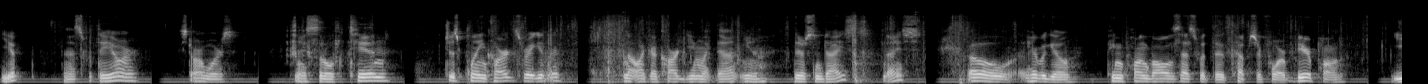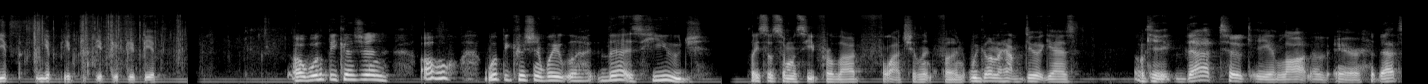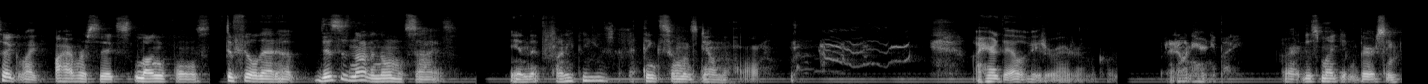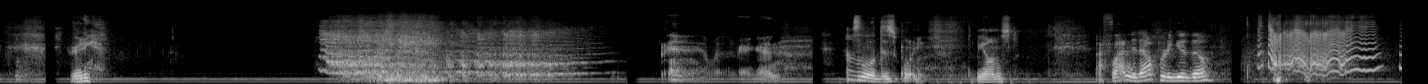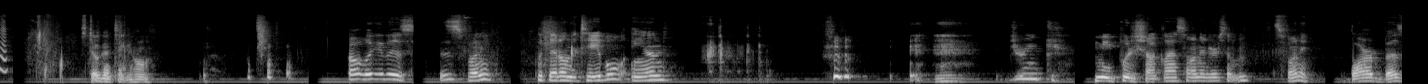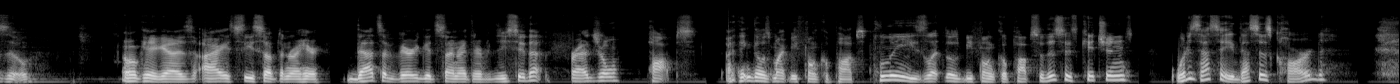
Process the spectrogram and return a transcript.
Yep. That's what they are. Star Wars. Nice little tin. Just playing cards regular. Not like a card game like that, you know. There's some dice. Nice. Oh, here we go. Ping pong balls, that's what the cups are for. Beer pong. Yep, yep, yep, yep, yep, yep, yep. Oh, whoopee cushion. Oh, whoopee cushion. Wait, that is huge. Place on someone's seat for loud, flatulent fun. We're gonna have to do it, guys. Okay, that took a lot of air. That took like five or six lungfuls to fill that up. This is not a normal size. And the funny thing is, I think someone's down the hall. I heard the elevator right around the corner, but I don't hear anybody. All right, this might get embarrassing. Ready? that wasn't very good. That was a little disappointing, to be honest. I flattened it out pretty good though. Still gonna take it home. oh, look at this. This is funny. Put that on the table and drink. Me put a shot glass on it or something. It's funny. Barbuzzo. Okay, guys, I see something right here. That's a very good sign right there. Do you see that? Fragile Pops. I think those might be Funko Pops. Please let those be Funko Pops. So this is kitchen. What does that say? That says card?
